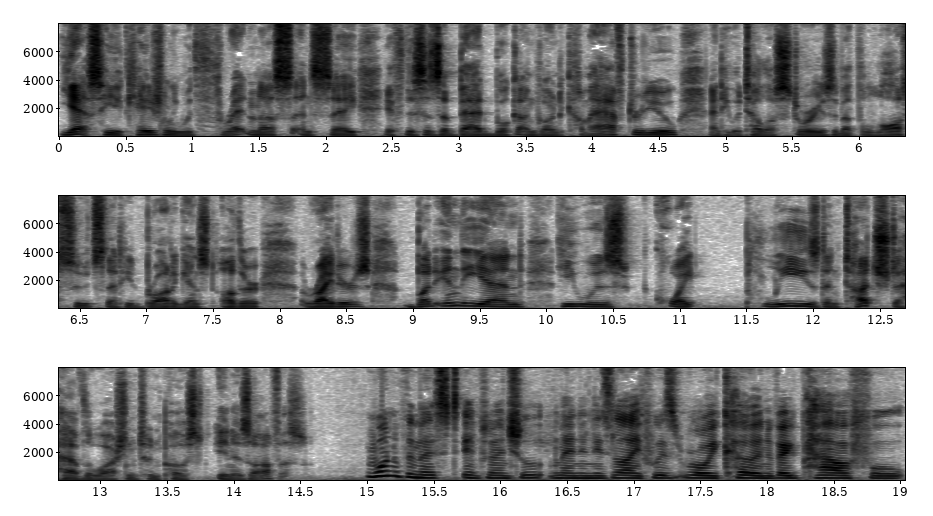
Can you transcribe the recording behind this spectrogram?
Yes, he occasionally would threaten us and say, if this is a bad book, I'm going to come after you. And he would tell us stories about the lawsuits that he'd brought against other writers. But in the end, he was quite pleased and touched to have the Washington Post in his office. One of the most influential men in his life was Roy Cohn, a very powerful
